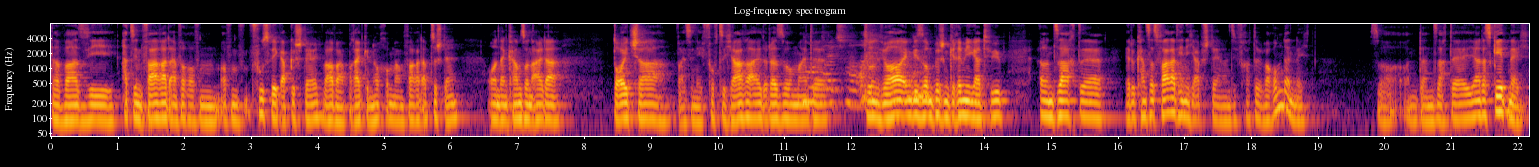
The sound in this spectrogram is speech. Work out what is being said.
da war sie, hat sie ein Fahrrad einfach auf dem, auf dem Fußweg abgestellt, war aber breit genug, um am Fahrrad abzustellen. Und dann kam so ein alter Deutscher, weiß ich nicht, 50 Jahre alt oder so, meinte, so, ja, irgendwie so ein bisschen grimmiger Typ und sagte, ja, du kannst das Fahrrad hier nicht abstellen. Und sie fragte, warum denn nicht? So, und dann sagte er, ja, das geht nicht.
